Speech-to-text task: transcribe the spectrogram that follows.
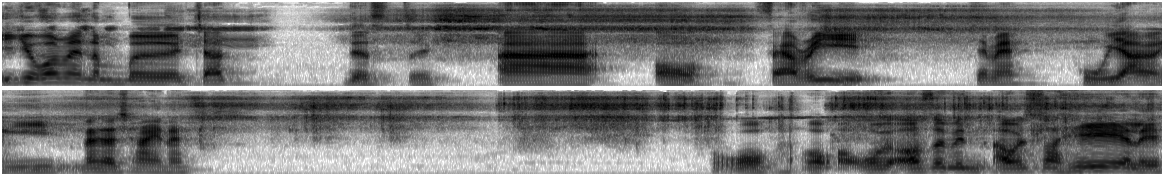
if you want my number just the ah โอ้ fairy ใช่ไหมหูยาวอย่างนี้น่าจะใช่นะ โอ้โหเอาจะเป็นเอาซาเฮเลย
